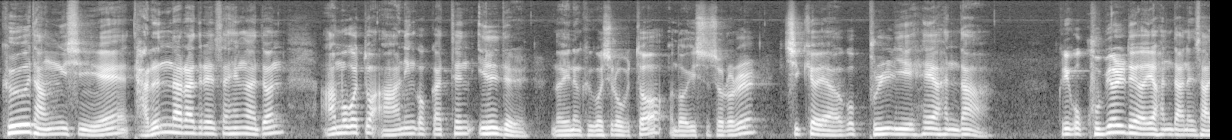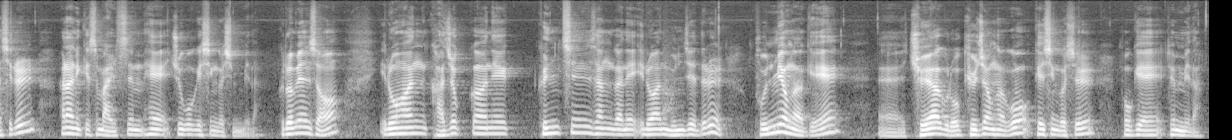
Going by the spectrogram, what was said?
그 당시에 다른 나라들에서 행하던 아무것도 아닌 것 같은 일들 너희는 그것으로부터 너희 스스로를 지켜야 하고 분리해야 한다. 그리고 구별되어야 한다는 사실을 하나님께서 말씀해 주고 계신 것입니다. 그러면서 이러한 가족 간의 근친상 간의 이러한 문제들을 분명하게 에, 죄악으로 규정하고 계신 것을 보게 됩니다.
